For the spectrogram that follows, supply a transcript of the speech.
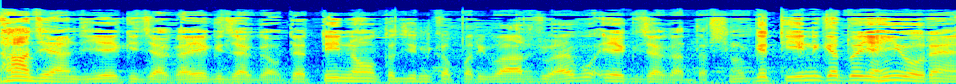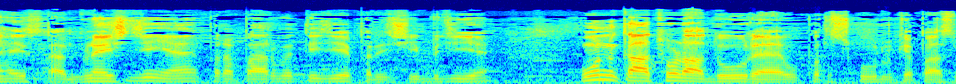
हाँ जी हाँ जी एक ही जगह एक जगह होते हैं। तीनों का जिनका परिवार जो है वो एक जगह दर्शन के तीन के तो यही हो रहे हैं। गणेश जी हैं पर पार्वती जी है शिव जी है। उनका थोड़ा दूर है ऊपर स्कूल के पास।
